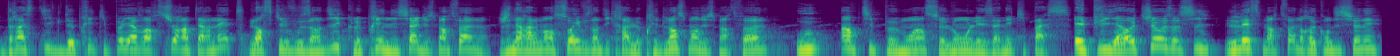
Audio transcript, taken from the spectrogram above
drastiques de prix qu'il peut y avoir sur internet lorsqu'il vous indique le prix initial du smartphone. Généralement, soit il vous indiquera le prix de lancement du smartphone, ou un petit peu moins selon les années qui passent. Et puis il y a autre chose aussi, les smartphones reconditionnés.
